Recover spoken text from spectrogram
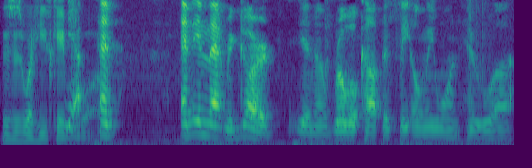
This is what he's capable yeah, of. and and in that regard, you know, RoboCop is the only one who uh,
